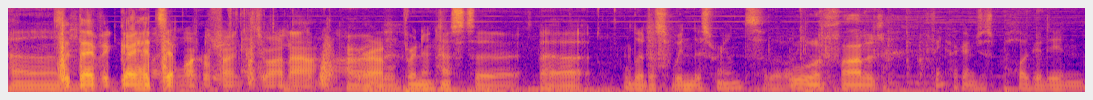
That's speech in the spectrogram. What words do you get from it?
Uh, So, David, go headset microphone because we're on our Alright, well, round. Brennan has to uh, let us win this round, so that I, Ooh, I farted. I think I can just plug it in,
